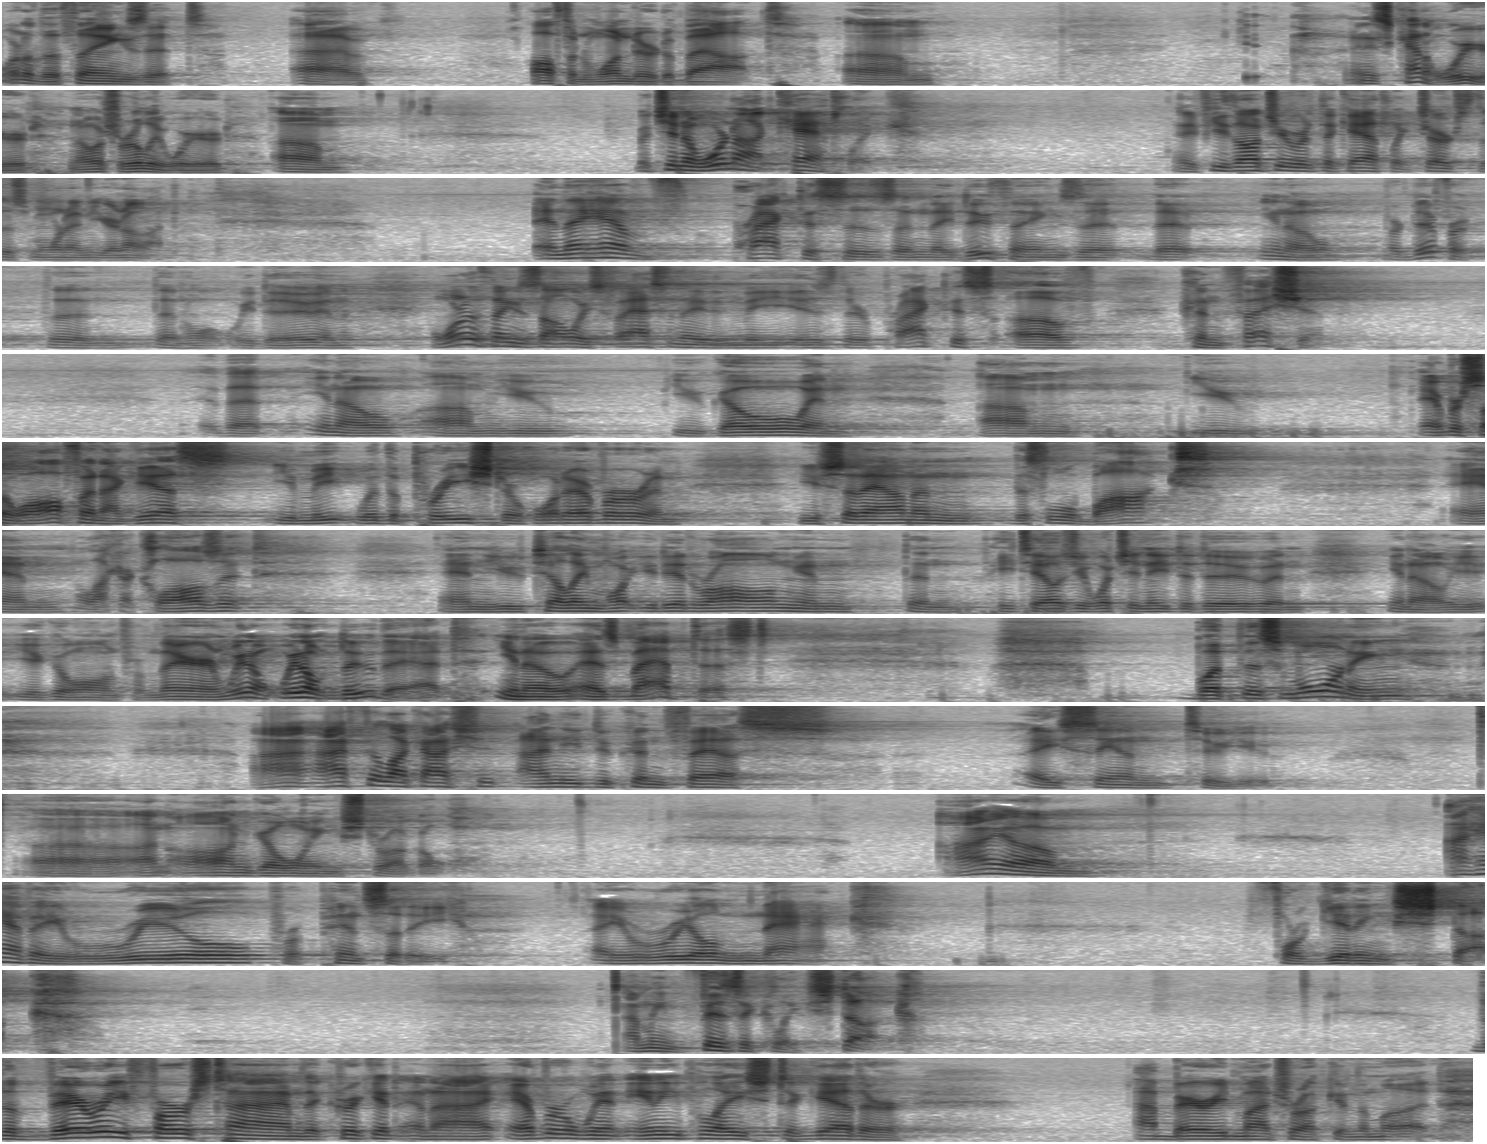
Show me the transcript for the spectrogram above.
One of the things that I've often wondered about, um, and it's kind of weird. No, it's really weird. Um, but you know, we're not Catholic. If you thought you were at the Catholic Church this morning, you're not. And they have practices and they do things that, that you know, are different than, than what we do. And one of the things that's always fascinated me is their practice of confession that you know um, you you go and um, you ever so often I guess you meet with the priest or whatever and you sit down in this little box and like a closet and you tell him what you did wrong and then he tells you what you need to do and you know you, you go on from there. And we don't we don't do that you know as baptists. But this morning I, I feel like I should I need to confess a sin to you, uh, an ongoing struggle. I um I have a real propensity, a real knack for getting stuck. I mean, physically stuck. The very first time that Cricket and I ever went any place together, I buried my truck in the mud.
